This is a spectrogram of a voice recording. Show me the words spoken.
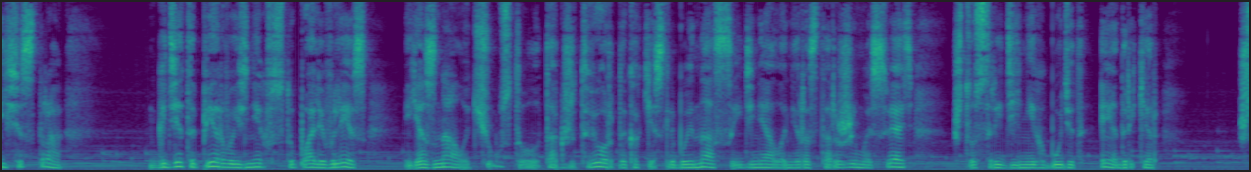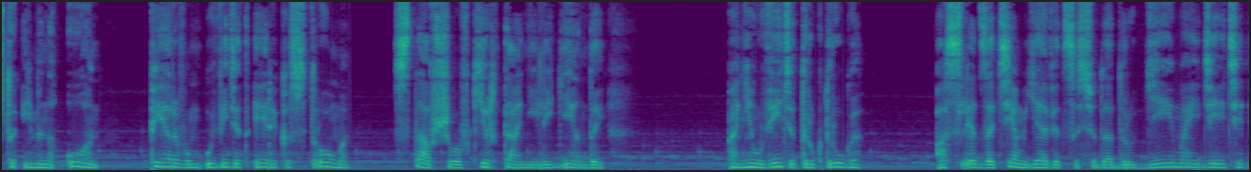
и сестра — где-то первые из них вступали в лес, я знала, чувствовала так же твердо, как если бы и нас соединяла нерасторжимая связь, что среди них будет Эдрикер, что именно он первым увидит Эрика Строма, ставшего в Киртании легендой. Они увидят друг друга, а вслед за тем явятся сюда другие мои дети,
